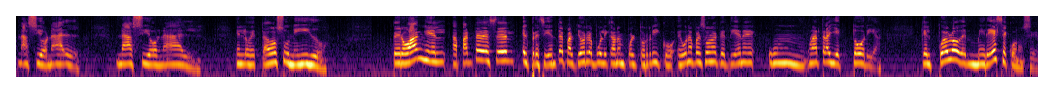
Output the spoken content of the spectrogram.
nacional. Nacional. En los Estados Unidos. Pero Ángel, aparte de ser el presidente del Partido Republicano en Puerto Rico, es una persona que tiene una trayectoria que el pueblo merece conocer,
